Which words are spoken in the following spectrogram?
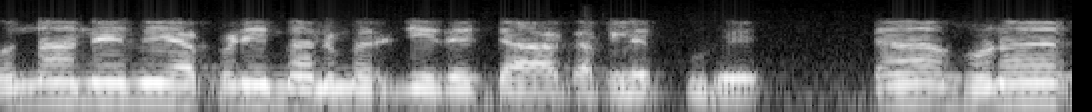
ਉਹਨਾਂ ਨੇ ਵੀ ਆਪਣੀ ਮਨਮਰਜ਼ੀ ਦੇ ਚਾਅ ਕਰ ਲਏ ਪੂਰੇ। ਤਾਂ ਹੁਣ ਅਹ,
